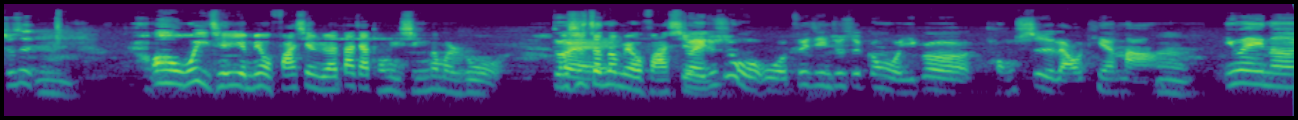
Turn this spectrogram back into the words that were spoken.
就是，嗯。哦，我以前也没有发现，原来大家同理心那么弱。我是真的没有发现。对，就是我，我最近就是跟我一个同事聊天嘛。嗯。因为呢，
